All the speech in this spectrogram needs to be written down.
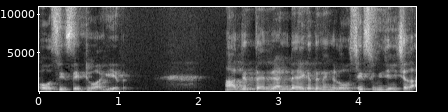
ഓസീസ് ഏറ്റുവാങ്ങിയത്. ആദ്യത്തെ രണ്ട് ഏകദിനങ്ങൾ ഓസീസ് വിജയിച്ചതാ.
